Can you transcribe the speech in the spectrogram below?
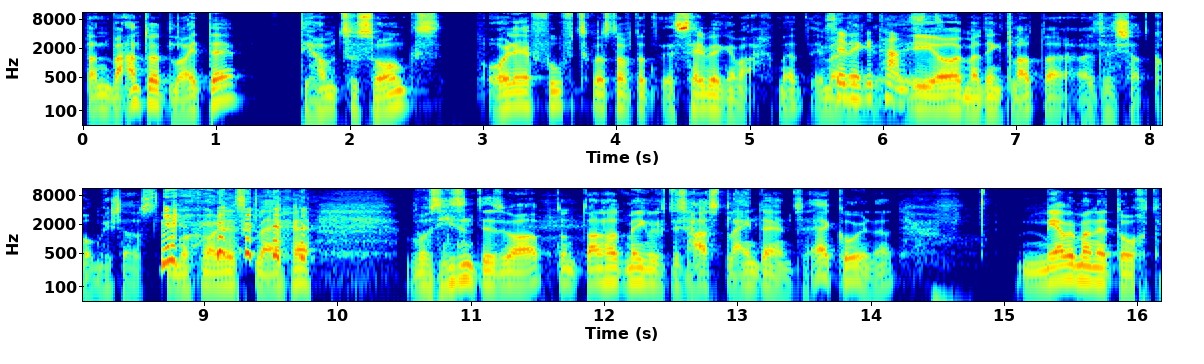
Dann waren dort Leute, die haben zu Songs alle 50 was auf dasselbe gemacht. Nicht? Selber getanzt. Ja, man denkt lauter, also das schaut komisch aus. Die machen alle das Gleiche. was ist denn das überhaupt? Und dann hat man irgendwie das heißt Line Dance. Ja, cool. Nicht? Mehr habe ich mir nicht gedacht.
